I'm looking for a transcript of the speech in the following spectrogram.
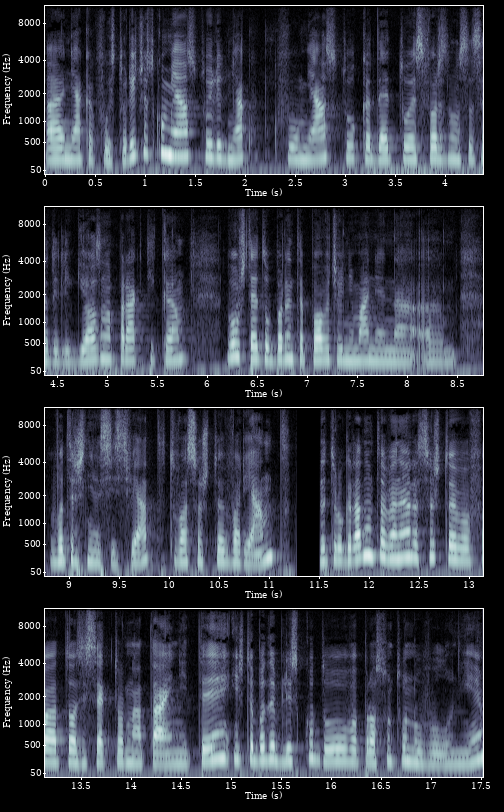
а, някакво историческо място или до някакво място, където е свързано с религиозна практика. Въобще да обърнете повече внимание на а, вътрешния си свят. Това също е вариант. Ретроградната Венера също е в а, този сектор на тайните и ще бъде близко до въпросното новолуние.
